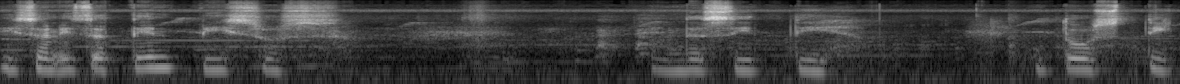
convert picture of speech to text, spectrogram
This one is a 10 pesos in the city. Ito stick.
